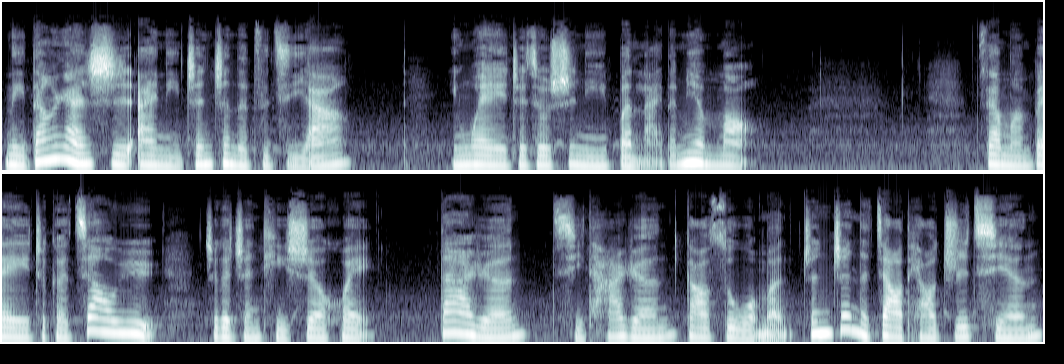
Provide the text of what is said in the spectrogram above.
你当然是爱你真正的自己呀，因为这就是你本来的面貌。在我们被这个教育、这个整体社会、大人、其他人告诉我们真正的教条之前，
